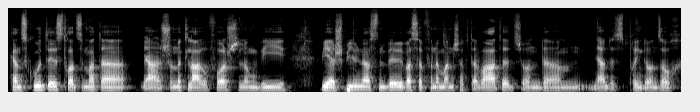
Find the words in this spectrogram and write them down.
ganz gut ist. Trotzdem hat er ja schon eine klare Vorstellung, wie, wie er spielen lassen will, was er von der Mannschaft erwartet. Und ähm, ja, das bringt er uns auch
